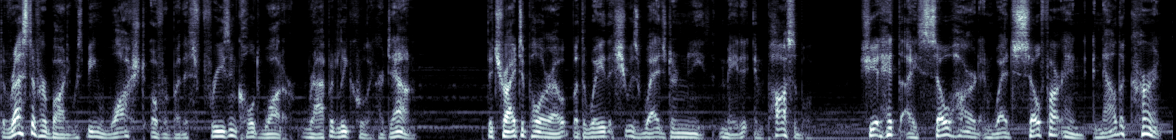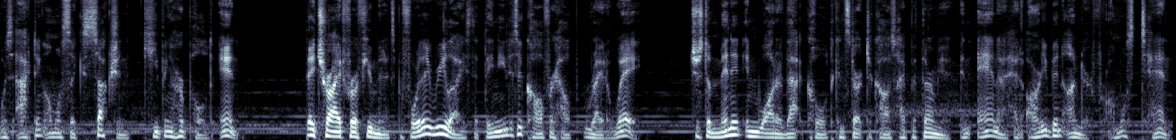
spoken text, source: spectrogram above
The rest of her body was being washed over by this freezing cold water, rapidly cooling her down. They tried to pull her out, but the way that she was wedged underneath made it impossible. She had hit the ice so hard and wedged so far in, and now the current was acting almost like suction, keeping her pulled in. They tried for a few minutes before they realized that they needed to call for help right away. Just a minute in water that cold can start to cause hypothermia, and Anna had already been under for almost 10.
